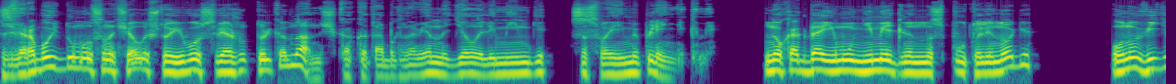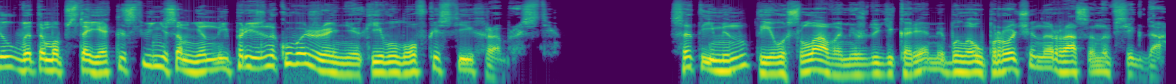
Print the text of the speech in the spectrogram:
Зверобой думал сначала, что его свяжут только на ночь, как это обыкновенно делали минги со своими пленниками. Но когда ему немедленно спутали ноги, он увидел в этом обстоятельстве несомненный признак уважения к его ловкости и храбрости. С этой минуты его слава между дикарями была упрочена раз и навсегда,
